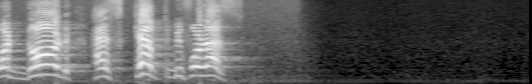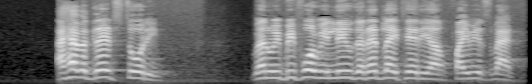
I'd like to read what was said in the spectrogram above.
what God has kept before us. I have a great story. When we before we leave the red light area five years back,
